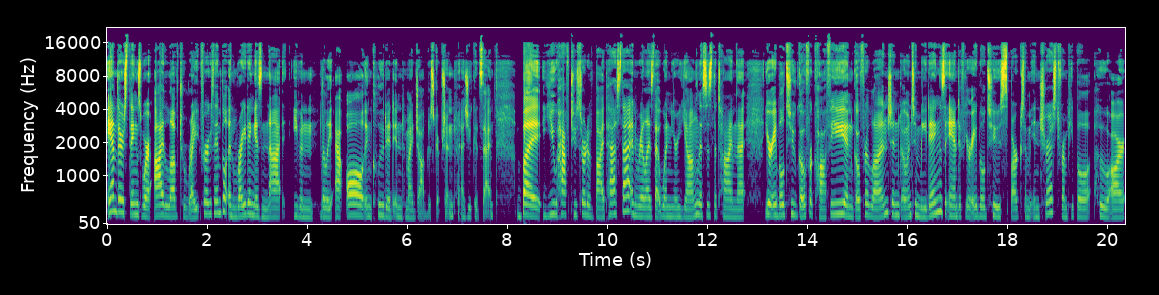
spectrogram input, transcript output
And there's things where I love to write, for example, and writing is not even really at all included into my job description, as you could say. But you have to sort of bypass that and realize that when you're young, this is the time that you're able to go for coffee and go for lunch and go into meetings. And if you're able to spark some interest from people who are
